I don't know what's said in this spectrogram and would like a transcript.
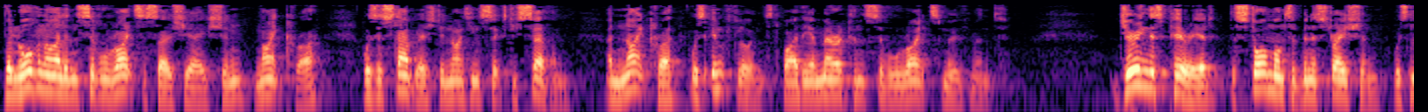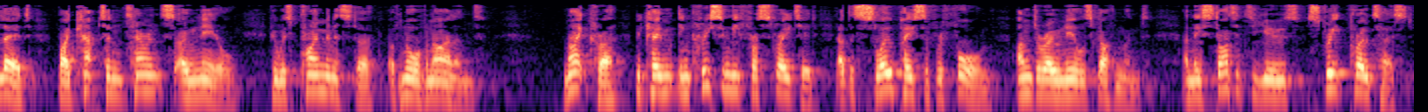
The Northern Ireland Civil Rights Association, NICRA, was established in 1967, and NICRA was influenced by the American Civil Rights Movement. During this period, the Stormont administration was led by Captain Terence O'Neill, who was Prime Minister of Northern Ireland. NICRA became increasingly frustrated at the slow pace of reform under O'Neill's government, and they started to use street protest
